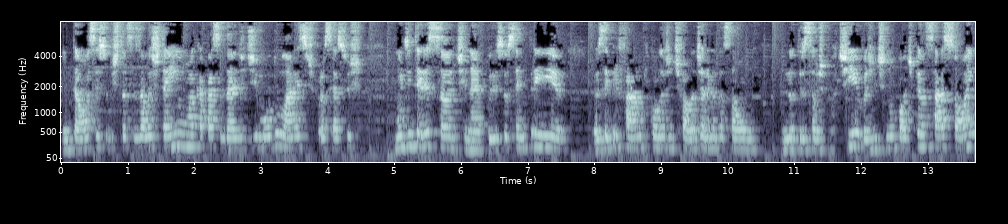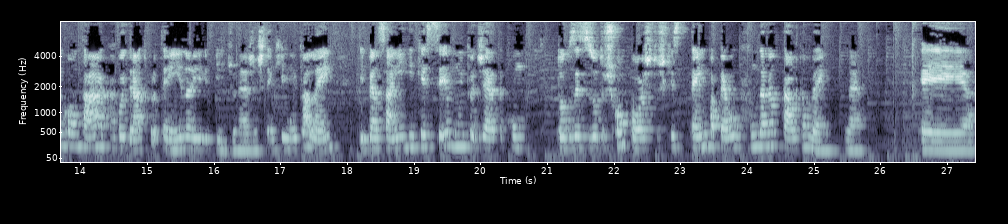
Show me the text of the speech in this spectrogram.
Então, essas substâncias, elas têm uma capacidade de modular esses processos muito interessante, né? Por isso eu sempre, eu sempre falo que quando a gente fala de alimentação e nutrição esportiva, a gente não pode pensar só em contar carboidrato, proteína e lipídio, né? A gente tem que ir muito além e pensar em enriquecer muito a dieta com todos esses outros compostos que têm um papel fundamental também, né? É...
